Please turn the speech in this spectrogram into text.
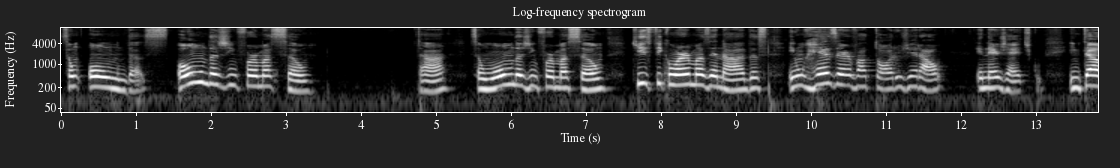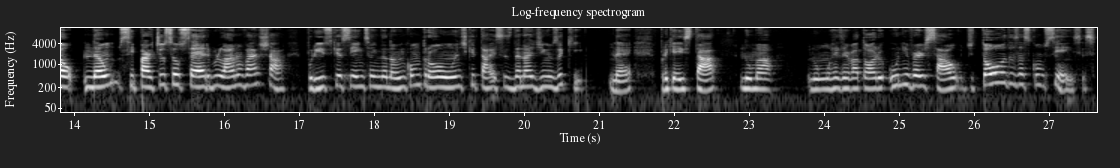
são ondas, ondas de informação, tá? São ondas de informação que ficam armazenadas em um reservatório geral energético. Então, não se partir o seu cérebro lá não vai achar. Por isso que a ciência ainda não encontrou onde que tá esses danadinhos aqui, né? Porque está numa num reservatório universal de todas as consciências.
